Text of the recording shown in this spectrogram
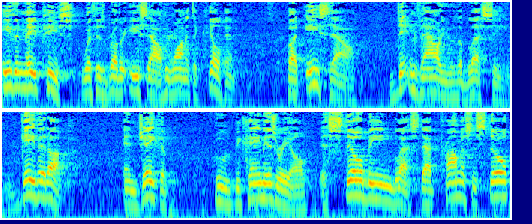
even made peace with his brother Esau who wanted to kill him. But Esau didn't value the blessing, gave it up. And Jacob, who became Israel, is still being blessed. That promise is still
